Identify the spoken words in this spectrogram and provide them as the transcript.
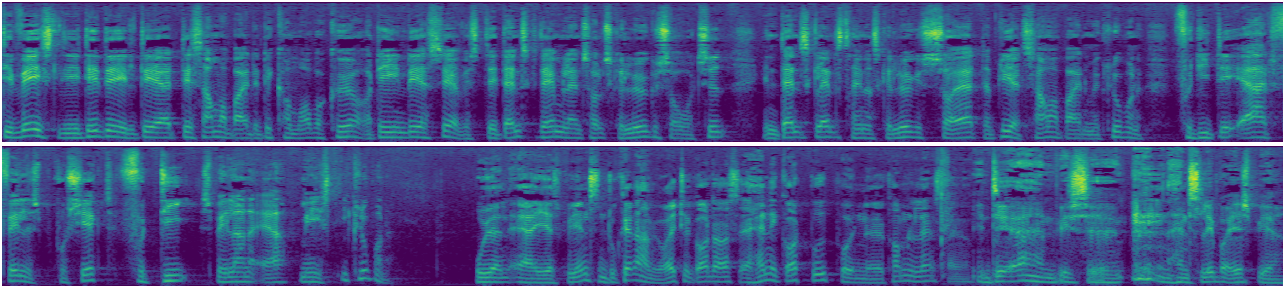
det væsentlige i det del, det er, at det samarbejde, det kommer op og kører, og det er egentlig det, jeg ser, hvis det danske damelandshold skal lykkes over tid, en dansk landstræner skal lykkes, så er, at der bliver et samarbejde med klubberne, fordi det er et fælles projekt, fordi spillerne er mest i klubberne. Ryan, er Jesper Jensen, du kender ham jo rigtig godt også. Er han et godt bud på en kommende landstræner? Det er han, hvis øh, han slipper Esbjerg.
